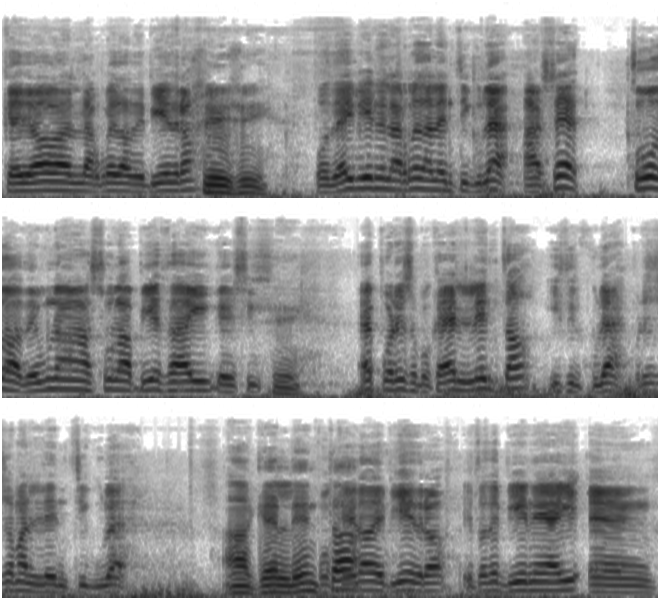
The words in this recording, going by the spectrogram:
que llevaban la rueda de piedra. Sí, sí, Pues de ahí viene la rueda lenticular. Al ser toda de una sola pieza ahí, que sí, sí. es por eso, porque es lenta y circular. Por eso se llama lenticular. Ah, que es Porque era lenta. de piedra. Entonces viene ahí en,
